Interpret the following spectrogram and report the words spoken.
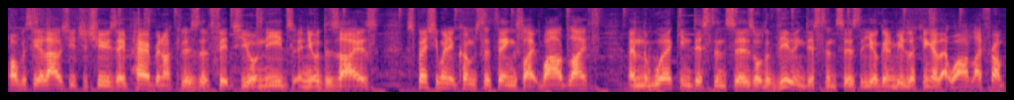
obviously allows you to choose a pair of binoculars that fits your needs and your desires, especially when it comes to things like wildlife and the working distances or the viewing distances that you're going to be looking at that wildlife from.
